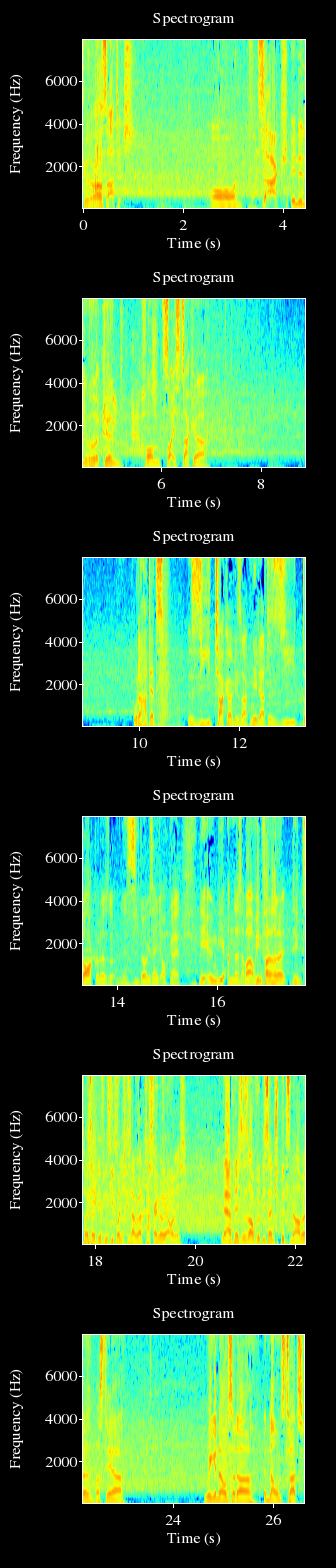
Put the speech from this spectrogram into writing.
Großartig. Und zack, in den Rücken von Zeus Tucker. Oder hat jetzt Sie Tucker gesagt? Nee, der hatte Sie Dog oder so. Ne, Sie Dog ist eigentlich auch geil. Nee, irgendwie anders. Aber auf jeden Fall hat er den Zeus hat definitiv mal nicht gesagt. Oder Tucker glaube ich auch nicht. Naja, vielleicht ist es auch wirklich sein Spitzname, was der Ring-Announcer da announced hat.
